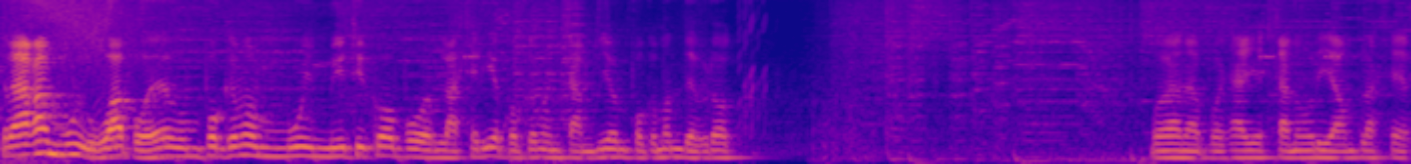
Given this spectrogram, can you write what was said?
Lo hagan muy guapo, ¿eh? Un Pokémon muy mítico por la serie Pokémon también, Pokémon de Brock. Bueno, pues ahí está Nuria, un placer.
